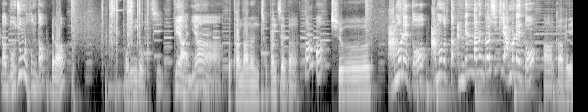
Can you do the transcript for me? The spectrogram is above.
나 노종으로 쏜다? 해라. 어림도 없지. 그게 아니야. 그렇다면 나는 첫 번째다. 봐봐. 슛. 아무래도 아무것도 안 된다는 것이지 아무래도. 아 까비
